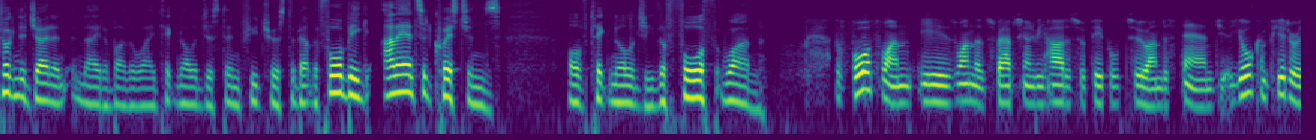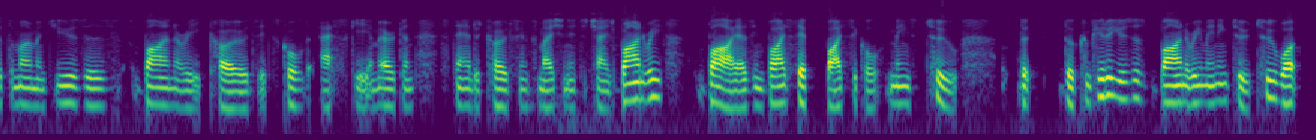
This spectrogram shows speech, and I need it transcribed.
talking to Jonar Nader, by the way, technologist and futurist, about the four big unanswered questions of technology. The fourth one. The fourth one is one that's perhaps going to be hardest for people to understand. Your computer at the moment uses binary codes. It's called ASCII, American Standard Code for Information Interchange. Binary, bi, as in bicep, bicycle, means two. The, the computer uses binary, meaning two. Two what?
